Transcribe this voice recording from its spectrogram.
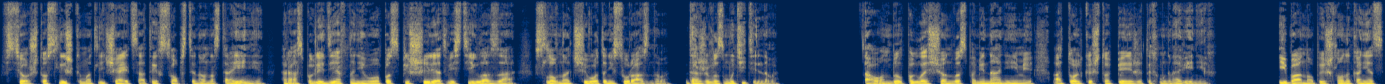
все, что слишком отличается от их собственного настроения, раз поглядев на него, поспешили отвести глаза, словно от чего-то несуразного, даже возмутительного. А он был поглощен воспоминаниями о только что пережитых мгновениях. Ибо оно пришло, наконец,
